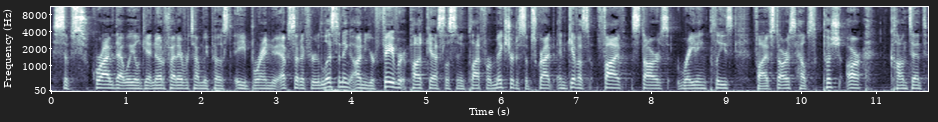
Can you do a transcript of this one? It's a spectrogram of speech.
subscribe. That way, you'll get notified every time we post a brand new episode. If you're listening on your favorite podcast listening platform, make sure to subscribe and give us five stars rating, please. Five stars helps push our content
